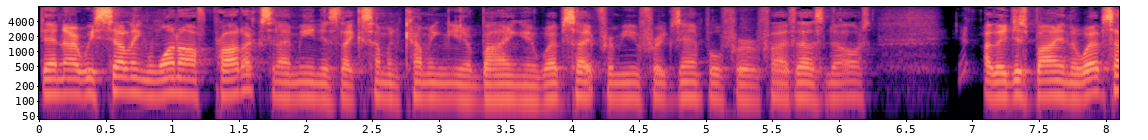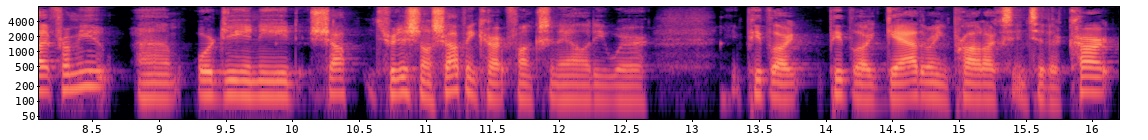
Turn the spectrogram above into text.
Then are we selling one off products? And I mean, is like someone coming, you know, buying a website from you, for example, for $5,000? Are they just buying the website from you? Um, or do you need shop traditional shopping cart functionality where people are people are gathering products into their cart.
